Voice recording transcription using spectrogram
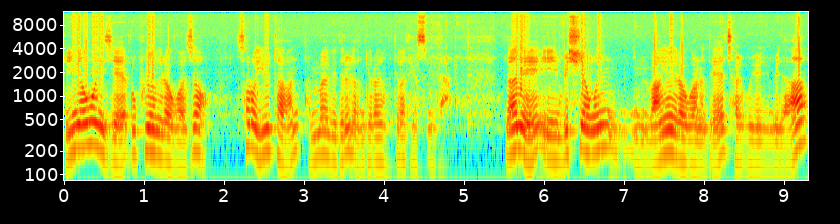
링형은 이제 루프형이라고 하죠. 서로 이웃한 단말기들을 연결한 형태가 되겠습니다. 그 다음에 이 mesh형은 망형이라고 하는데 잘 보셔야 됩니다.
